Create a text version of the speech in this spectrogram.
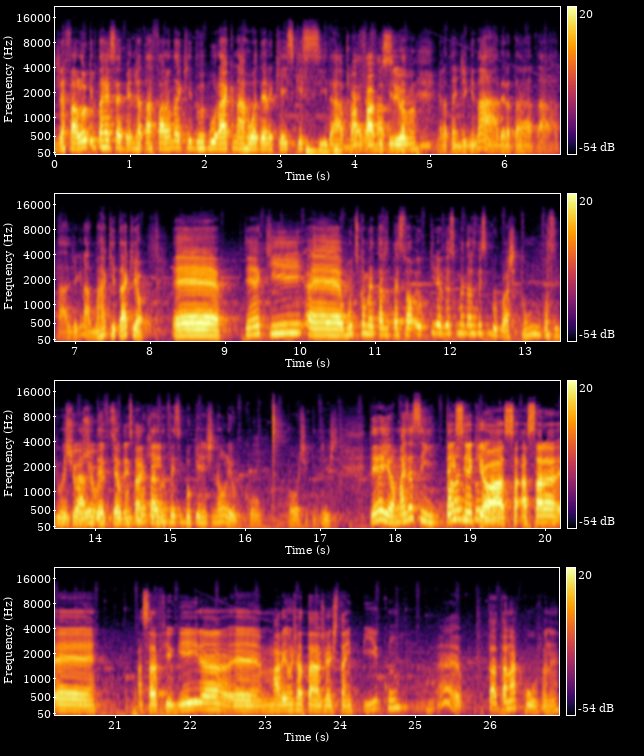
Já falou que não tá recebendo, já tá falando aqui do buraco na rua dela que é esquecida, rapaz. A Fábio Fabi Silva. Tá, ela tá indignada, ela tá, tá, tá indignada. Mas aqui, tá aqui, ó. É, tem aqui é, muitos comentários do pessoal. Eu queria ver os comentários do Facebook. Eu acho que como não conseguiu Deixa entrar ali, eu ver deve ter alguns comentários aqui. no Facebook que a gente não leu. Poxa, que triste. Tem aí, ó. Mas assim. Tem sim aqui, tudo- ó. A Sara é, a Sara Filgueira, é, Maranhão já, tá, já está em pico. É, tá, tá na curva, né?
